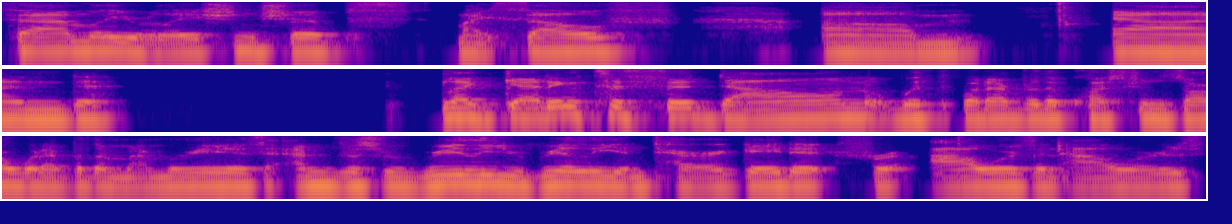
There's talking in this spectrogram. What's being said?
family, relationships, myself. Um, and like getting to sit down with whatever the questions are, whatever the memory is, and just really, really interrogate it for hours and hours.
